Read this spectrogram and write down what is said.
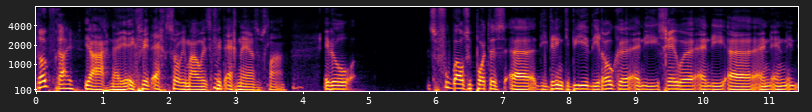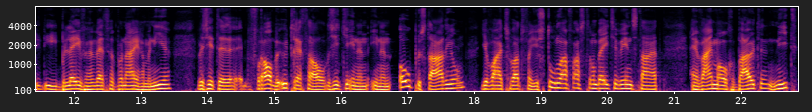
Rookvrij. Ja, nee, ik vind echt... Sorry Maurits, ik vind echt nergens op slaan. Ik bedoel... Voetbalsupporters, eh, die drinken bier, die roken en die schreeuwen en die, eh, en, en die, die beleven hun wedstrijd op hun eigen manier. We zitten, vooral bij Utrecht al, zit je in een, in een open stadion. Je waait wat van je stoel af als er een beetje wind staat. En wij mogen buiten niet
